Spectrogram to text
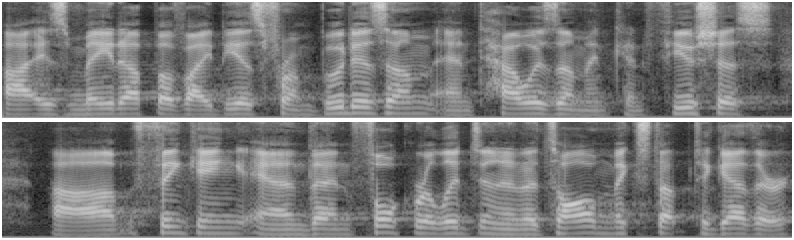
uh, is made up of ideas from Buddhism and Taoism and Confucius uh, thinking, and then folk religion, and it's all mixed up together,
